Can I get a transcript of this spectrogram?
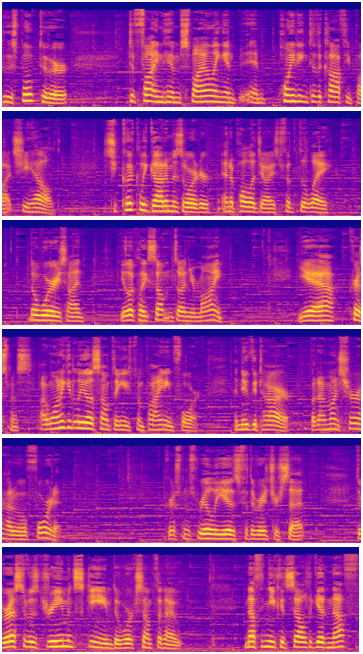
who spoke to her to find him smiling and, and pointing to the coffee pot she held. She quickly got him his order and apologized for the delay. No worries, hon. You look like something's on your mind. Yeah, Christmas. I want to get Leo something he's been pining for a new guitar, but I'm unsure how to afford it. Christmas really is for the richer set. The rest of us dream and scheme to work something out. Nothing you could sell to get enough?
